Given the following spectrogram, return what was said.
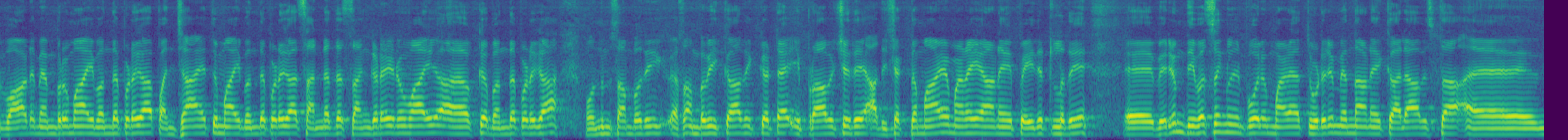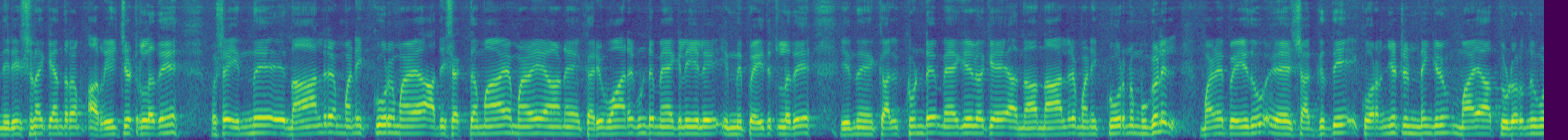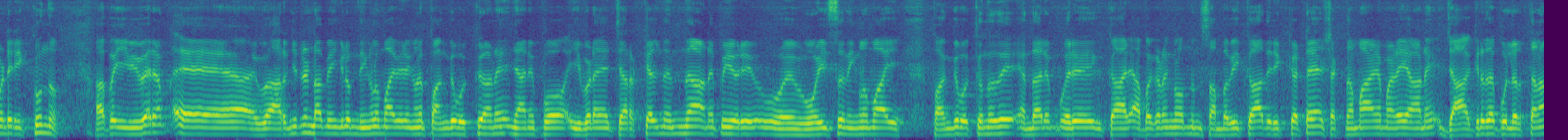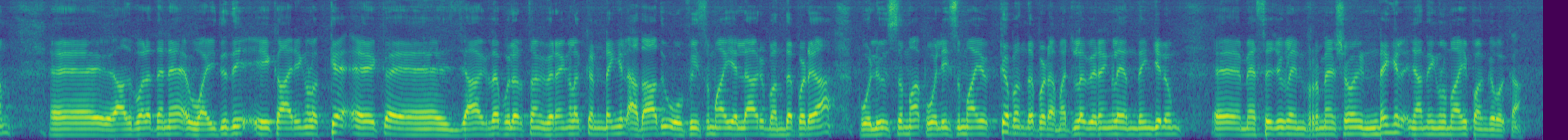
വാർഡ് മെമ്പറുമായി ബന്ധപ്പെടുക. പഞ്ചായത്തുമായി ബന്ധപ്പെടുക. സന്നദ്ധ സംഘടനയുമായി ഒക്കെ ബന്ധപ്പെടുക. ഒന്നും സംഭവി സംഭവിക്കാതിരിക്കട്ടെ. ഇപ്രാവശ്യത്തെ അതിശക്തമായ മഴയാണ് പെയ്തിട്ടുള്ളത്. വരും ദിവസങ്ങളിൽ പോലും മഴ തുടരുമെന്നാണ് കാലാവസ്ഥ നിരീക്ഷണ കേന്ദ്രം അറിയിച്ചിട്ടുള്ളത്. പക്ഷേ ഇന്ന് നാലര മണിക്കൂർ മഴ അതിശക്തമായ മഴയാണ് കരുവാരകുണ്ട് മേഖലയിൽ ഇന്ന് പെയ്തിട്ടുള്ളത്. ഇന്ന് കൽക്കുണ്ട് മേഖലയിലൊക്കെ നാലര മണിക്കൂറിന് മുകളിൽ മഴ പെയ്തു. ശക്തി കുറഞ്ഞിട്ടുണ്ടെങ്കിലും മഴ തുടർന്നുകൊണ്ടിരിക്കുന്നു. അപ്പോൾ ഈ വിവരം അറിഞ്ഞിട്ടുണ്ടാകുമെങ്കിലും നിങ്ങളുമായി വിവരങ്ങൾ പങ്കുവെക്കുകയാണ്. ഞാനിപ്പോൾ ഇവിടെ ചെറുക്കൽ നിന്നാണ് ഇപ്പോൾ ഈ ഒരു വോയിസ് നിങ്ങളുമായി പങ്കുവെക്കുന്നത്. എന്തായാലും ഒരു അപകടങ്ങളൊന്നും സംഭവിക്കാതിരിക്കട്ടെ. ശക്തമായ മഴയാണ്. ജാഗ്രത പുലർത്തണം. അതുപോലെ തന്നെ വൈദ്യുതി ഈ കാര്യങ്ങളൊക്കെ ജാഗ്രത പുലർത്താൻ വിവരങ്ങളൊക്കെ ഉണ്ടെങ്കിൽ അതാത് ഓഫീസുമായി എല്ലാവരും ബന്ധപ്പെടുക. പോലീസുമായി പോലീസുമായി ഒക്കെ ബന്ധപ്പെടുക. മറ്റുള്ള വിവരങ്ങൾ എന്തെങ്കിലും മെസ്സേജുകൾ ഇൻഫർമേഷനോ ഉണ്ടെങ്കിൽ ഞാൻ നിങ്ങളുമായി പങ്കുവെക്കാം.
